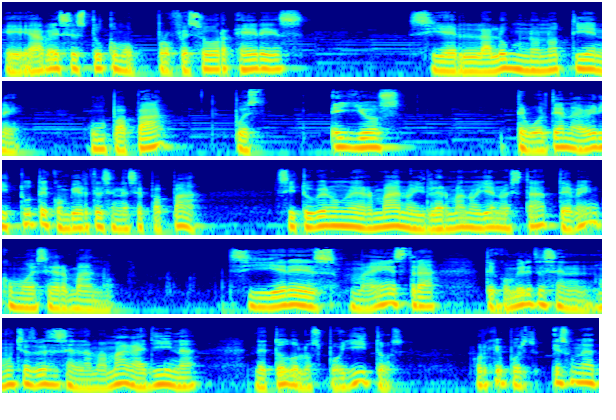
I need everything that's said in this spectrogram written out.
eh, a veces tú como profesor eres, si el alumno no tiene un papá, pues ellos te voltean a ver y tú te conviertes en ese papá. Si tuvieron un hermano y el hermano ya no está, te ven como ese hermano. Si eres maestra, te conviertes en muchas veces en la mamá gallina de todos los pollitos. Porque pues es una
